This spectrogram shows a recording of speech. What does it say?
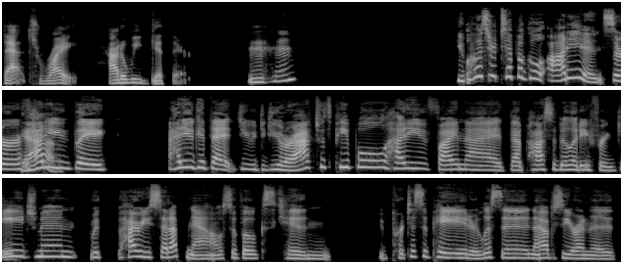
That's right. How do we get there? Mm-hmm. Who's your typical audience or yeah. how do you like, how do you get that? Do you, did you interact with people? How do you find that, that possibility for engagement with, how are you set up now so folks can participate or listen? Obviously you're on the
